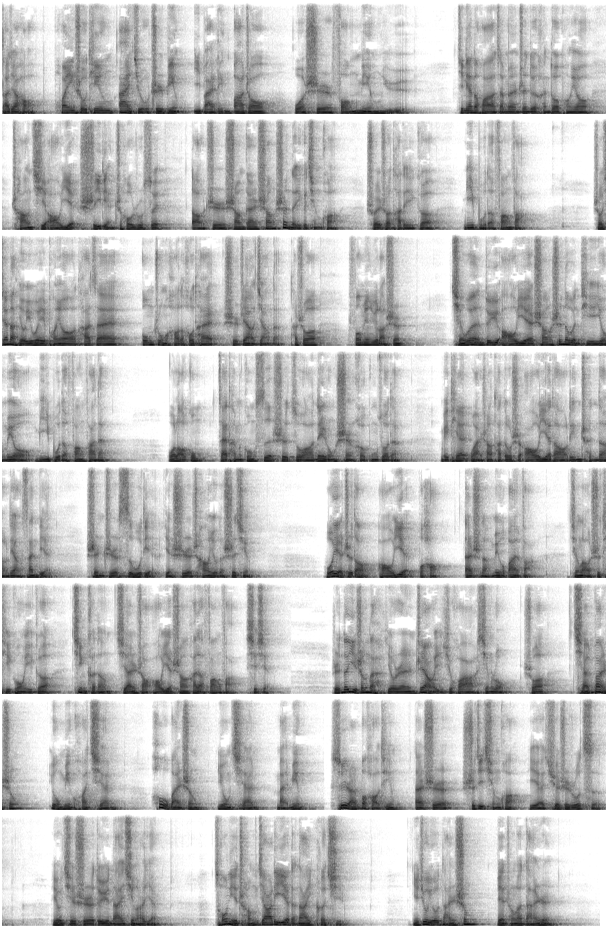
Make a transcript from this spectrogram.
大家好，欢迎收听艾灸治病一百零八招，我是冯明宇。今天的话，咱们针对很多朋友长期熬夜，十一点之后入睡，导致伤肝伤肾的一个情况，说一说他的一个弥补的方法。首先呢，有一位朋友他在公众号的后台是这样讲的，他说：“冯明宇老师，请问对于熬夜伤身的问题，有没有弥补的方法呢？”我老公在他们公司是做内容审核工作的，每天晚上他都是熬夜到凌晨的两三点，甚至四五点也是常有的事情。我也知道熬夜不好，但是呢没有办法，请老师提供一个尽可能减少熬夜伤害的方法，谢谢。人的一生呢，有人这样一句话形容说：前半生用命换钱，后半生用钱买命。虽然不好听，但是实际情况也确实如此。尤其是对于男性而言，从你成家立业的那一刻起，你就由男生变成了男人，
